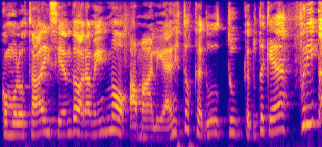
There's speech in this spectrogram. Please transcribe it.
como lo estaba diciendo ahora mismo Amalia. Estos que tú, tú- que tú te quedas frita.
